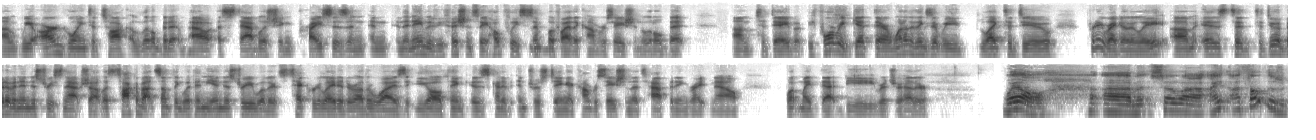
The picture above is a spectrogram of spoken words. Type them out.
Um, we are going to talk a little bit about establishing prices and, and in the name of efficiency, hopefully simplify the conversation a little bit um, today. But before we get there, one of the things that we like to do pretty regularly um, is to, to do a bit of an industry snapshot. Let's talk about something within the industry, whether it's tech related or otherwise, that you all think is kind of interesting, a conversation that's happening right now. What might that be, Rich or Heather? Well, um, so uh, I, I thought this was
